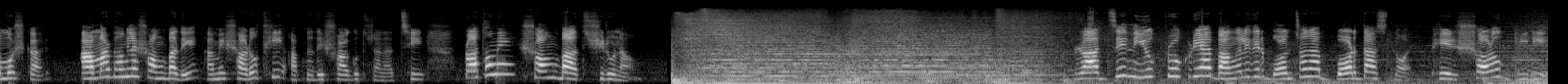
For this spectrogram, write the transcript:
নমস্কার। আমার বাংলা সংবাদে আমি সারথি আপনাদের স্বাগত জানাচ্ছি। প্রথমে সংবাদ শিরোনাম। রাজ্যে নিয়োগ প্রক্রিয়ায় বাঙালিদের বঞ্চনা বরদাস্ত নয়, ফের সড়ক ভিড়িয়ে।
